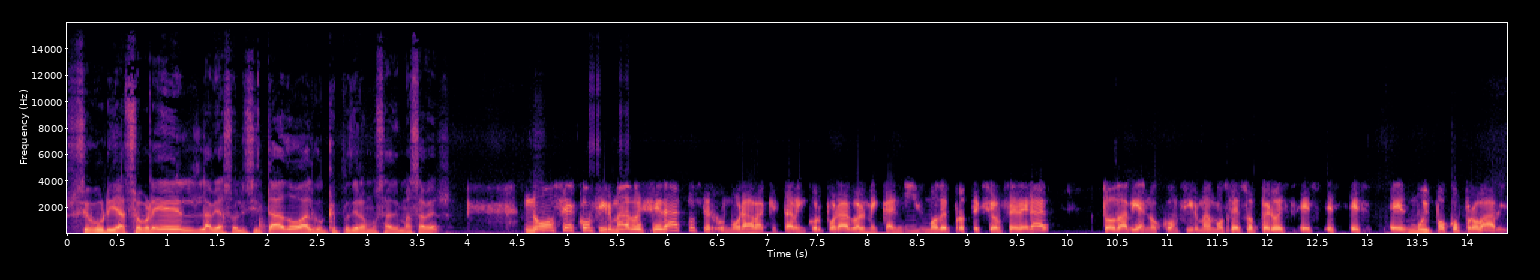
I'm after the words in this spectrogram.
seguridad sobre él, la había solicitado, algo que pudiéramos además saber. No se ha confirmado ese dato, se rumoraba que estaba incorporado al mecanismo de protección federal, todavía no confirmamos eso, pero es, es, es, es, muy poco probable.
